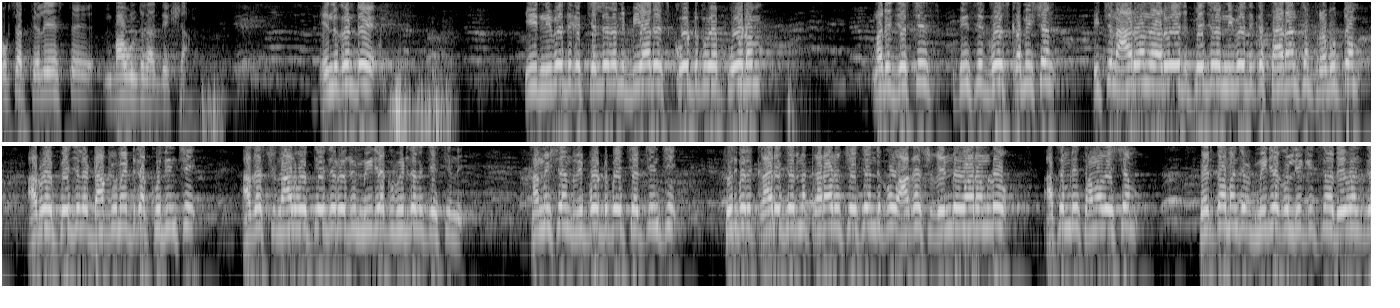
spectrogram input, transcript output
ఒకసారి తెలియజేస్తే బాగుంటుంది అధ్యక్ష. ఎందుకంటే ఈ నివేదిక చెల్లెదని బీఆర్ఎస్ కోర్టుకు పోవడం మరి జస్టిస్ పిసి ఘోష్ కమిషన్ ఇచ్చిన ఆరు వందల అరవై ఐదు పేజీల నివేదిక సారాంశం ప్రభుత్వం అరవై పేజీల డాక్యుమెంట్గా కుదించి ఆగస్టు నాలుగో తేదీ రోజు మీడియాకు విడుదల చేసింది. కమిషన్ రిపోర్టుపై చర్చించి తదుపరి కార్యాచరణ ఖరారు చేసేందుకు ఆగస్టు రెండో వారంలో అసెంబ్లీ సమావేశం పెడతామని చెప్పి మీడియాకు లీక్ ఇచ్చిన రేవంత్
